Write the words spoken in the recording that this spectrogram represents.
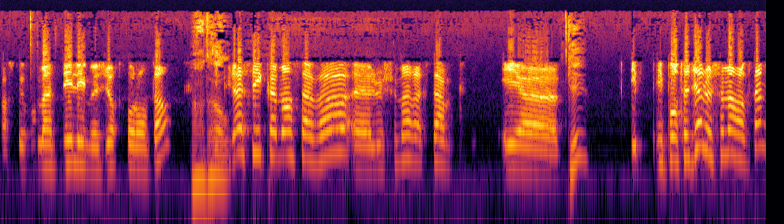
parce que vous maintenez les mesures trop longtemps. Et puis là, c'est comment ça va euh, le chemin Roxham. Et, euh, et, et pour te dire, le chemin Roxham,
